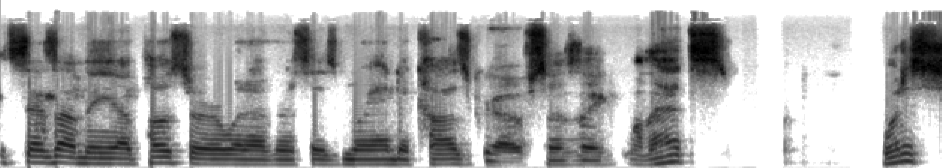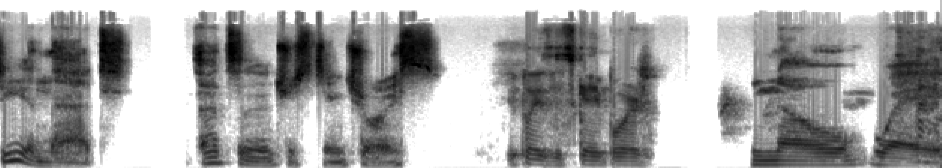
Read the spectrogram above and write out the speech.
it says on the uh, poster or whatever, it says Miranda Cosgrove. So I was like, well, that's what is she in that? That's an interesting choice. he plays the skateboard. No way.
